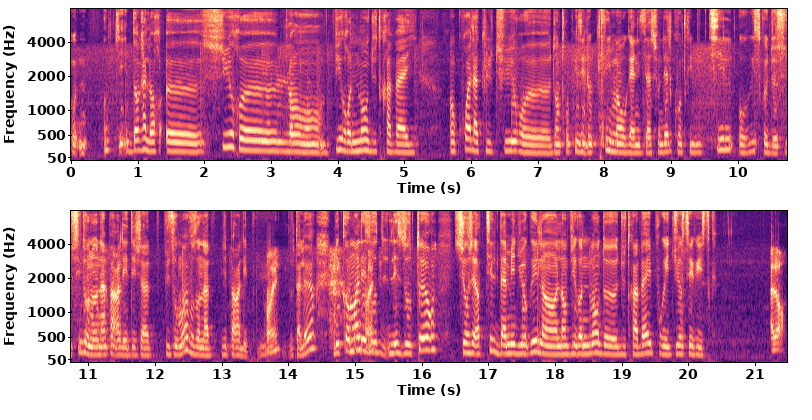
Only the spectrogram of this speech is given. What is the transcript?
Ok. Donc alors, euh, sur l'environnement du travail, en quoi la culture euh, d'entreprise et le climat organisationnel contribuent-ils au risque de suicide? On en a parlé déjà plus ou moins, vous en avez parlé plus Oui. tout à l'heure. Mais comment les, auteurs suggèrent-ils d'améliorer l'en- l'environnement du travail pour réduire ces risques? Alors,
